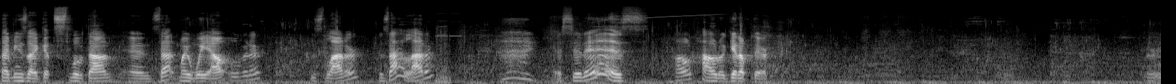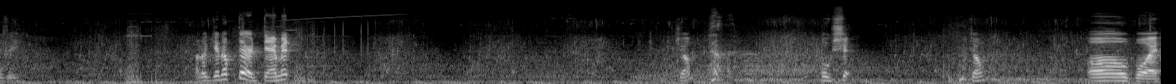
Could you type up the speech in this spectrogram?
that means I get slowed down, and is that my way out over there? This ladder? Is that a ladder? yes it is! How, how do I get up there? Where is he? How do I get up there, damn it! Jump. Oh shit. Jump. Oh boy.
